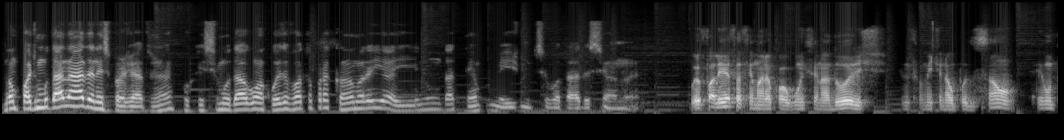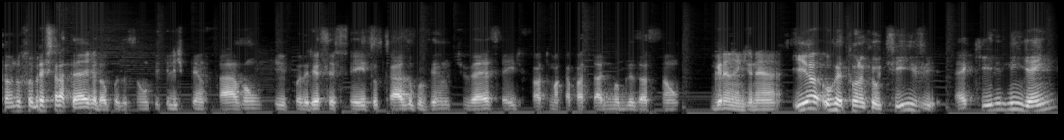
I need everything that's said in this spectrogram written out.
não pode mudar nada nesse projeto, né? Porque se mudar alguma coisa, vota para a Câmara e aí não dá tempo mesmo de ser votado esse ano, né? Eu falei essa semana com alguns senadores, principalmente na oposição, perguntando sobre a estratégia da oposição, o que, eles pensavam que poderia ser feito caso o governo tivesse aí de fato uma capacidade de mobilização grande, né? E o retorno que eu tive é que ninguém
